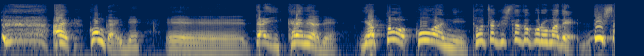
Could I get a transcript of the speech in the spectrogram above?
はい、今回ね、えー、第1回目はね、やっと公安に到着したところまででした。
